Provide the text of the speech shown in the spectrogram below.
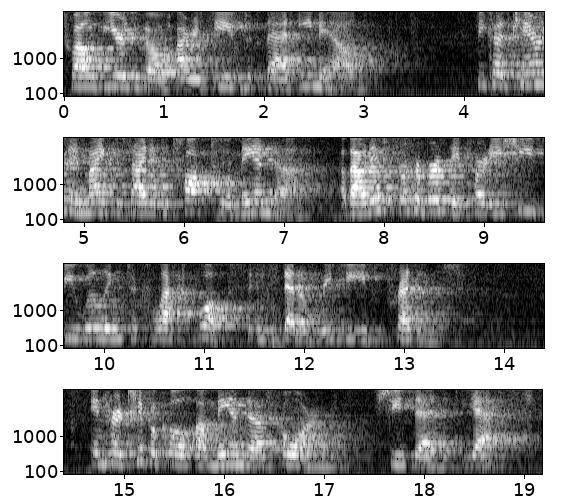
Twelve years ago, I received that email because Karen and Mike decided to talk to Amanda about if for her birthday party she'd be willing to collect books instead of receive presents. In her typical Amanda form, she said yes.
